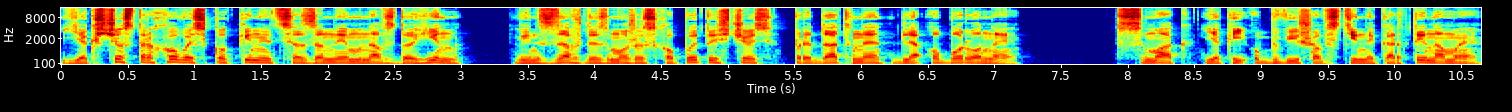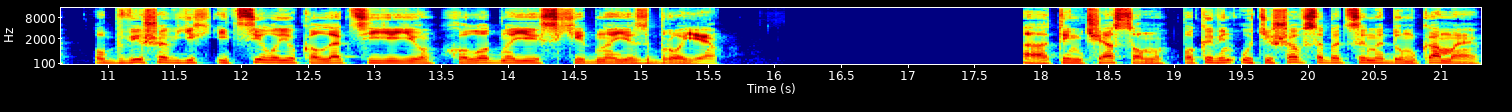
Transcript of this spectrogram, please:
Якщо страховисько кинеться за ним навздогін, він завжди зможе схопити щось придатне для оборони. Смак, який обвішав стіни картинами, обвішав їх і цілою колекцією холодної східної зброї. А тим часом, поки він утішав себе цими думками,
